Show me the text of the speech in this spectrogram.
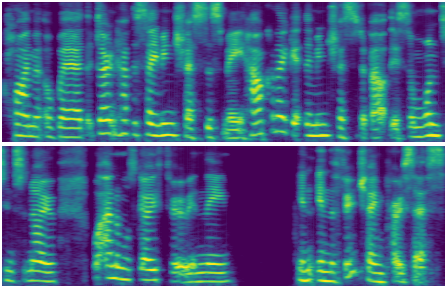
climate aware, that don't have the same interests as me. How can I get them interested about this and wanting to know what animals go through in the in, in the food chain process.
